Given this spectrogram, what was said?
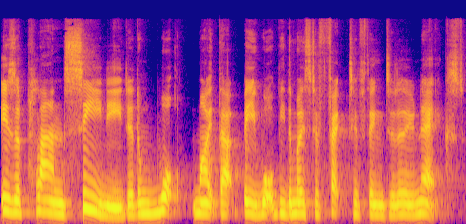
is a Plan C needed? And what might that be? What would be the most effective thing to do next?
